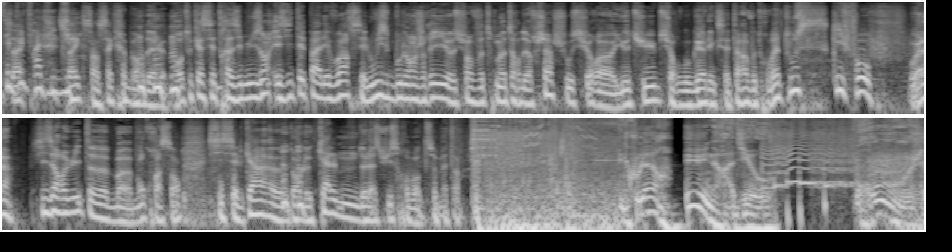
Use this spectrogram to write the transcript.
c'est vrai- plus pratique. C'est vrai que c'est un sacré bordel. Bon, en tout cas, c'est très amusant. N'hésitez pas à aller voir. C'est Louise Boulangerie euh, sur votre moteur de recherche ou sur euh, YouTube, sur Google, etc. Vous trouverez tout ce qu'il faut. Voilà. 6h08, euh, bah, bon croissant. Si c'est le cas, euh, dans le calme de la Suisse romande ce matin. Une couleur, une radio. Rouge.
